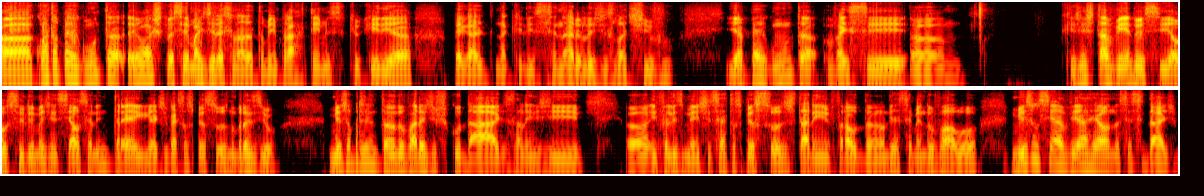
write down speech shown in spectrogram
A quarta pergunta, eu acho que vai ser mais direcionada também para Artemis, que eu queria pegar naquele cenário legislativo. E a pergunta vai ser um, que a gente está vendo esse auxílio emergencial sendo entregue a diversas pessoas no Brasil, mesmo apresentando várias dificuldades, além de uh, infelizmente, certas pessoas estarem fraudando e recebendo valor, mesmo sem haver a real necessidade.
